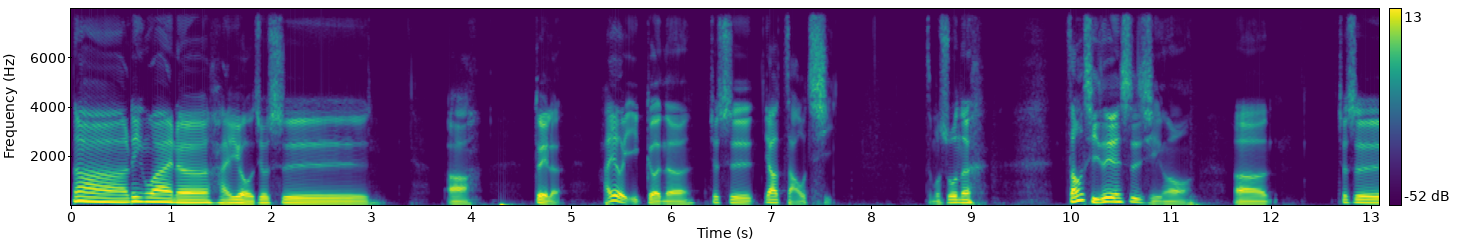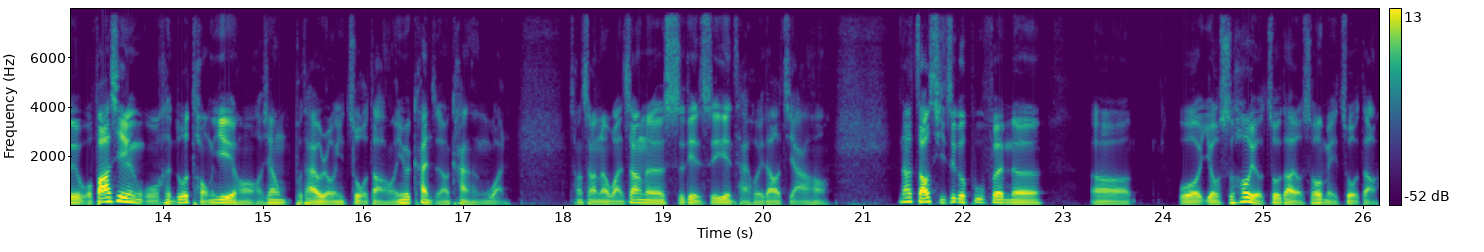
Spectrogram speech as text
那另外呢，还有就是啊，对了，还有一个呢，就是要早起。怎么说呢？早起这件事情哦，呃。就是我发现我很多同业哈，好像不太容易做到，因为看诊要看很晚，常常呢晚上呢十点十一点才回到家哈。那早起这个部分呢，呃，我有时候有做到，有时候没做到。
